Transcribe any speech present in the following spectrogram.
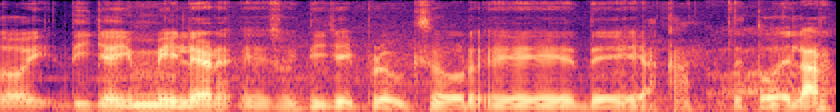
Soy DJ Miller, eh, soy DJ productor eh, de acá, de Todelar.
